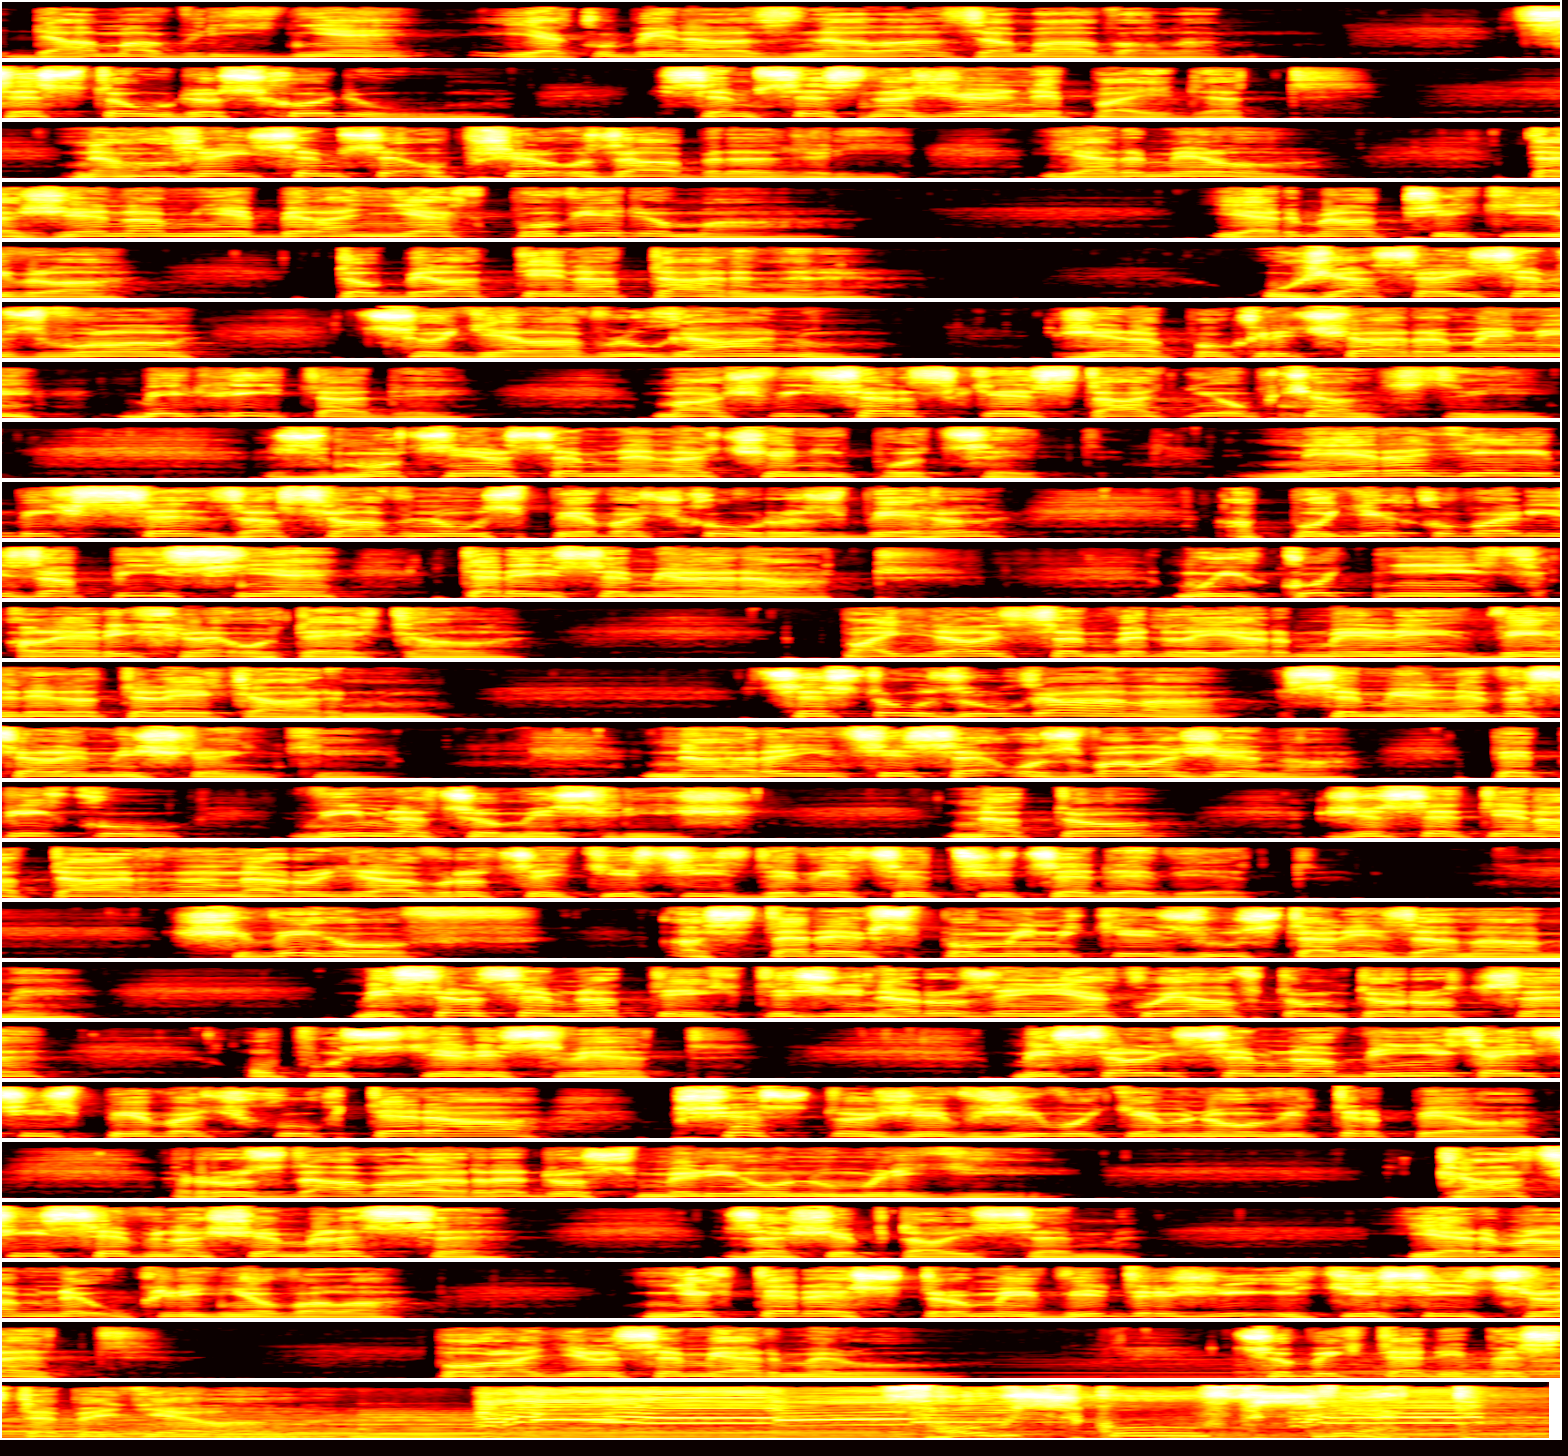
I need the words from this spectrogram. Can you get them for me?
Dáma v Lídně, jako by nás znala, zamávala. Cestou do schodů jsem se snažil nepajdat. Nahoře jsem se opřel o zábradlí. Jarmilo, ta žena mě byla nějak povědomá. Jarmila přikývla, to byla Tina Turner. Úžasel jsem zvolal, co dělá v Lugánu. Žena pokryčila rameny, bydlí tady, má švýcarské státní občanství. Zmocnil jsem mne nadšený pocit. Nejraději bych se za slavnou zpěvačkou rozběhl a poděkoval jí za písně, které jsem měl rád. Můj kotník ale rychle otékal. Pajdal jsem vedle Jarmily vyhledat lékárnu. Cestou z Lugána jsem měl neveselé myšlenky. Na hranici se ozvala žena. Pepíku, vím, na co myslíš. Na to, že se Tina Turner narodila v roce 1939. Švihov a staré vzpomínky zůstaly za námi. Myslel jsem na ty, kteří narození jako já v tomto roce opustili svět. Myslel jsem na vynikající zpěvačku, která, přestože v životě mnoho vytrpěla, rozdávala radost milionům lidí. Kácí se v našem lese, zašeptal jsem. Jarmila mne uklidňovala. Některé stromy vydrží i tisíc let. Pohladil jsem Jarmilu. Co bych tady bez tebe dělal? Fouskův svět.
